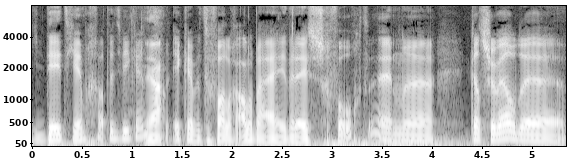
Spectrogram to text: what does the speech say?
beetje DTM gehad dit weekend. Ja. Ik heb het toevallig allebei de races gevolgd. En eh, ik had zowel de,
